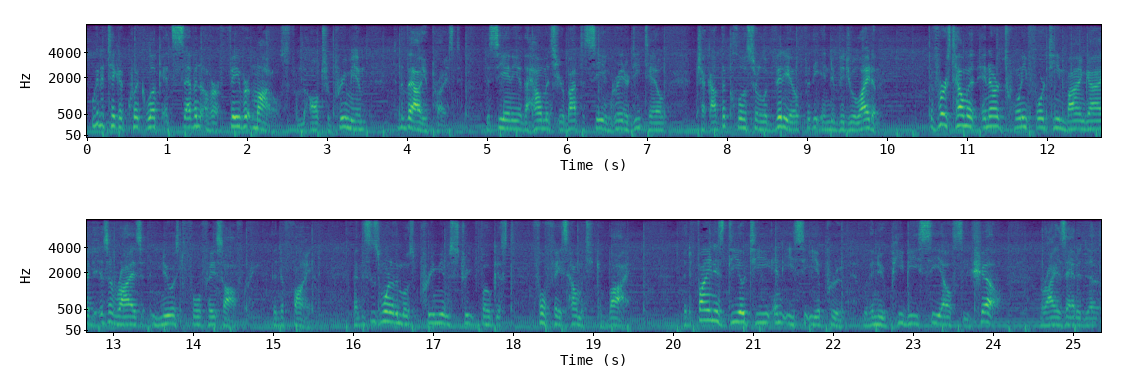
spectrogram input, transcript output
we're going to take a quick look at seven of our favorite models from the ultra premium to the value priced. To see any of the helmets you're about to see in greater detail, check out the closer look video for the individual item. The first helmet in our 2014 buying guide is Arai's newest full face offering, the Defiant. Now this is one of the most premium street focused full face helmets you can buy. The Defiant is DOT and ECE approved with a new PB CLC shell. Has added the,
